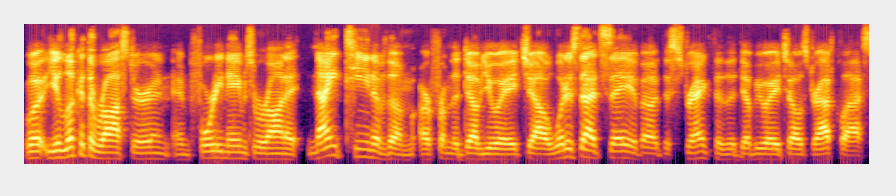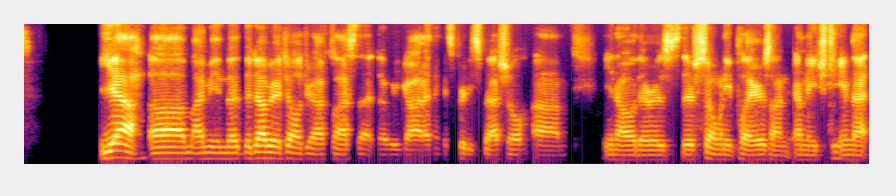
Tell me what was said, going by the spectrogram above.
Well, you look at the roster and, and 40 names were on it. 19 of them are from the WHL. What does that say about the strength of the WHL's draft class? Yeah, um, I mean the, the WHL draft class that, that we got, I think it's pretty special. Um, you know, there is there's so many players on, on each team that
